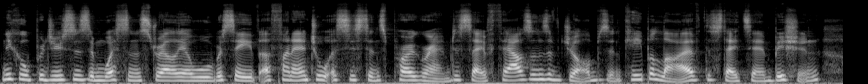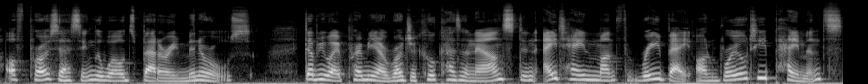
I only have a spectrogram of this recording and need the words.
Nickel producers in Western Australia will receive a financial assistance program to save thousands of jobs and keep alive the state's ambition of processing the world's battery minerals. WA Premier Roger Cook has announced an 18 month rebate on royalty payments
